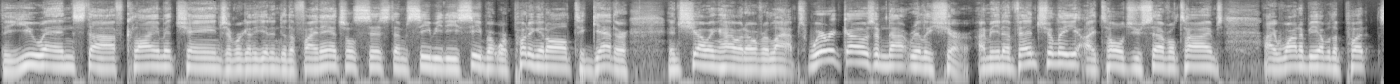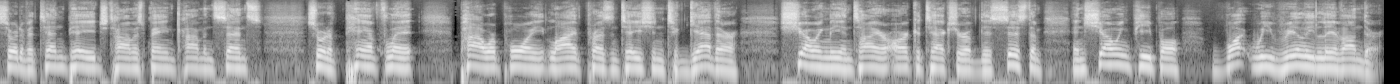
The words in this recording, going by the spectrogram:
the UN stuff, climate change, and we're going to get into the financial system, CBDC, but we're putting it all together and showing how it overlaps. Where it goes, I'm not really sure. I mean, eventually, I told you several times, I want to be able to put sort of a 10 page Thomas Paine common sense sort of pamphlet, PowerPoint, live presentation together, showing the entire architecture of this system and showing people what we really live under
